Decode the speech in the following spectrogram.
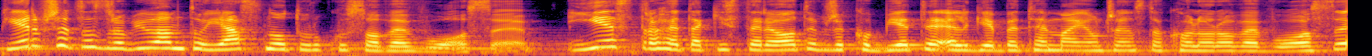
Pierwsze co zrobiłam to jasno turkusowe włosy. Jest trochę taki stereotyp, że kobiety LGBT mają często kolorowe włosy.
